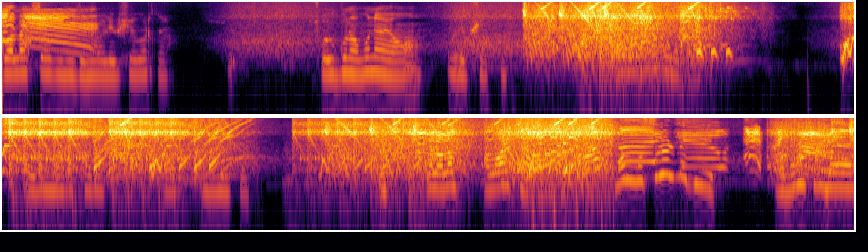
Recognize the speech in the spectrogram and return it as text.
Galaksi mıydı ne öyle bir şey var da. Soygun avı ne ya? Öyle bir şey. Ay, Neyse. Gel, oğlum. Allah'a ekber. Lan nasıl ölmedi? Ya şunu be.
